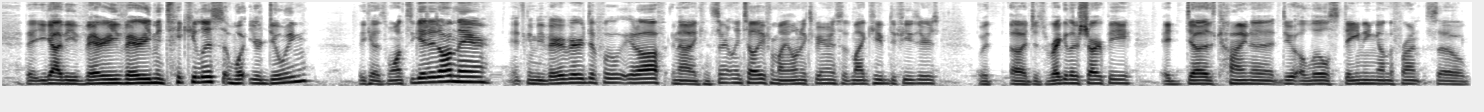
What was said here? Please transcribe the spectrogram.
that you gotta be very, very meticulous of what you're doing because once you get it on there, it's gonna be very, very difficult to get off. And I can certainly tell you from my own experience with my cube diffusers with uh, just regular Sharpie, it does kind of do a little staining on the front. So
